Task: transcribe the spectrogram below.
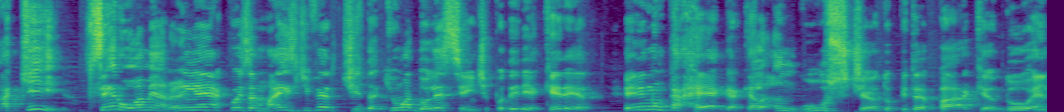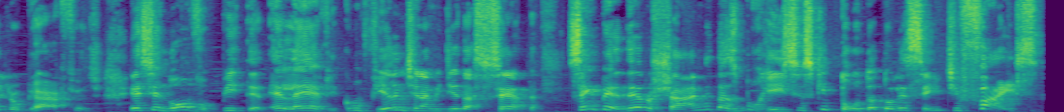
aqui ser o Homem-Aranha é a coisa mais divertida que um adolescente poderia querer. Ele não carrega aquela angústia do Peter Parker do Andrew Garfield. Esse novo Peter é leve, confiante na medida certa, sem perder o charme das burrices que todo adolescente faz.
